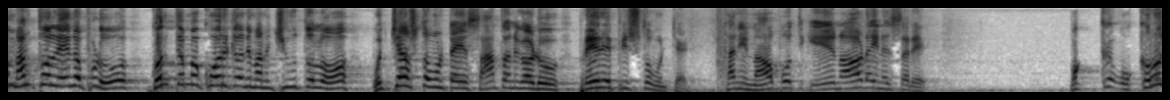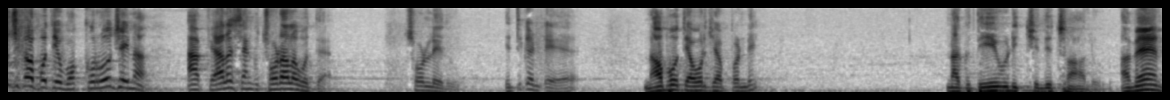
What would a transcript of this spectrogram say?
మనతో లేనప్పుడు గొంతెమ్మ కోరికలని మన జీవితంలో వచ్చేస్తూ ఉంటాయి సాతనుగాడు ప్రేరేపిస్తూ ఉంటాడు. కానీ నాపోతికి ఏనాడైనా సరే ఒక్క ఒక్కరోజు కాకపోతే ఒక్కరోజైనా ఆ పేలశంక చూడాలా వద్దా? చూడలేదు. ఎందుకంటే నాబోతే ఎవరు చెప్పండి? నాకు దేవుడిచ్చింది చాలు. ఆమెన్.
